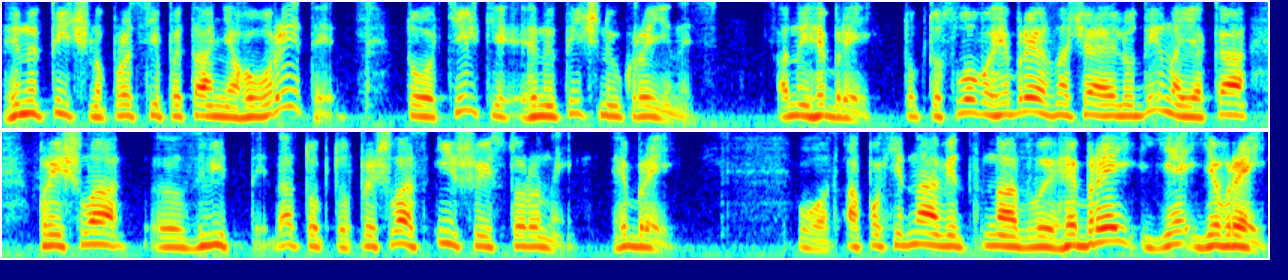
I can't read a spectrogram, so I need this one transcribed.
генетично про ці питання говорити, то тільки генетичний українець, а не гебрей. Тобто слово гебрей означає людина, яка прийшла е, звідти, да? тобто прийшла з іншої сторони. Гебрей. От. А похідна від назви гебрей є єврей.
